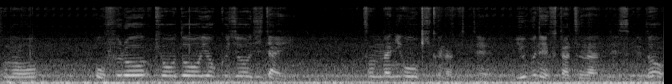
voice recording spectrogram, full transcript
そのお風呂共同浴場自体そんなに大きくなくて湯船2つなんですけど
